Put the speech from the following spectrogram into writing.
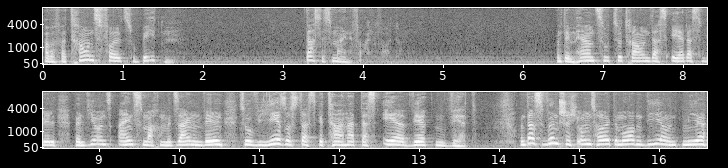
Aber vertrauensvoll zu beten, das ist meine Verantwortung. Und dem Herrn zuzutrauen, dass er das will, wenn wir uns eins machen mit seinem Willen, so wie Jesus das getan hat, dass er wirken wird. Und das wünsche ich uns heute Morgen, dir und mir,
